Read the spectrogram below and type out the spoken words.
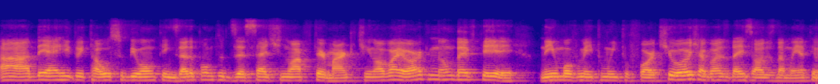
a ADR do Itaú subiu ontem 0,17 no aftermarket em Nova York, não deve ter nenhum movimento muito forte hoje. Agora às 10 horas da manhã tem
